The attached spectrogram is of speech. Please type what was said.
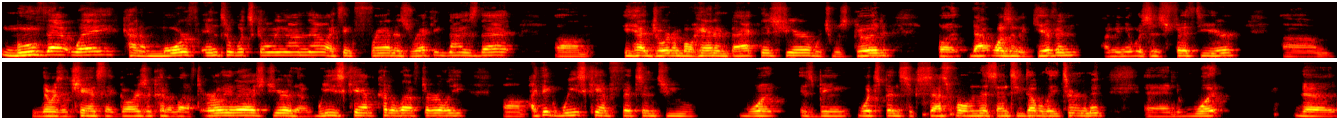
move that way, kind of morph into what's going on now. I think Fran has recognized that. Um, he had Jordan Bohannon back this year, which was good, but that wasn't a given. I mean, it was his fifth year. Um, there was a chance that Garza could have left early last year, that Wieskamp could have left early. Um, I think Wieskamp fits into what is being what's been successful in this NCAA tournament and what the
